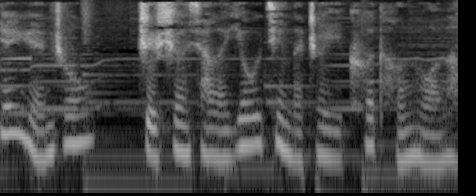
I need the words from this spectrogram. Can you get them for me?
烟园中，只剩下了幽静的这一颗藤萝了。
